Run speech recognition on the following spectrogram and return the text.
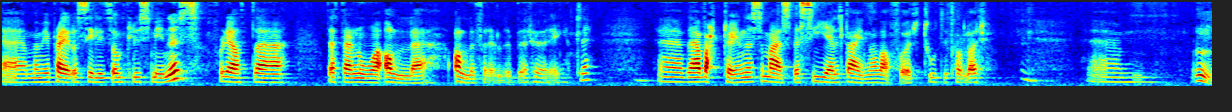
Eh, men vi pleier å si litt sånn pluss-minus, fordi at eh, dette er noe alle, alle, foreldre bør høre, egentlig. Eh, det er verktøyene som er spesielt egna for 2 til 12 år. Um, mm,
